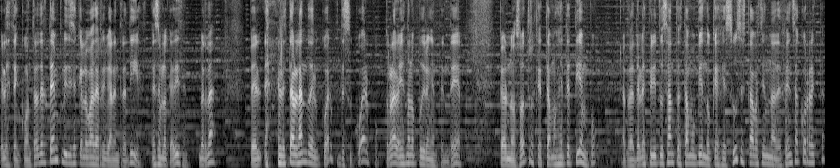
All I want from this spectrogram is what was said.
Él está en contra del templo y dice que lo va a derribar en tres días. Eso es lo que dicen, ¿verdad? Él, está hablando del cuerpo, de su cuerpo. Pero claro, ellos no lo pudieron entender. Pero nosotros que estamos en este tiempo, a través del Espíritu Santo, estamos viendo que Jesús estaba haciendo una defensa correcta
